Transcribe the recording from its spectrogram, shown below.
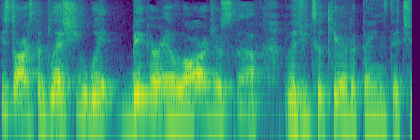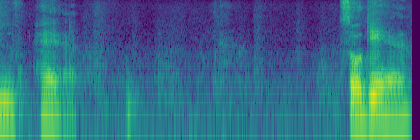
He starts to bless you with bigger and larger stuff because you took care of the things that you've had. So again,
